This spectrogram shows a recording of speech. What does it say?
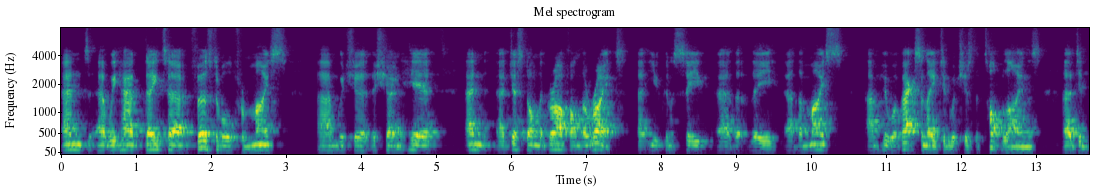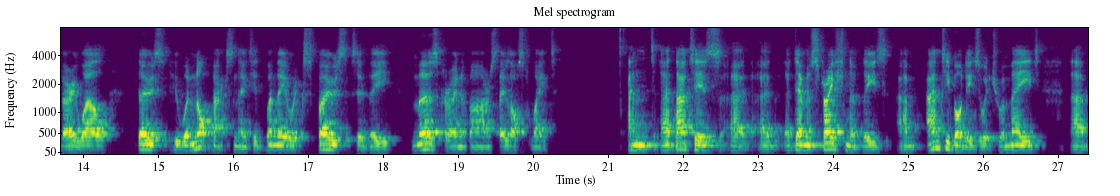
And uh, we had data, first of all, from mice, um, which are, are, shown here. And uh, just on the graph on the right, uh, you can see that the, the mice um, who were vaccinated, which is the top lines, did very well those who were not vaccinated, when they were exposed to the MERS coronavirus, they lost weight. And uh, that is a, a, demonstration of these um, antibodies, which were made uh,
